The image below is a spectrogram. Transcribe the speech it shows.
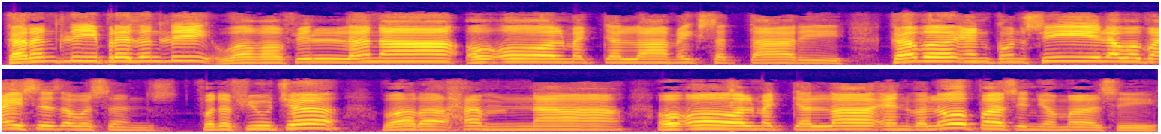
Currently, presently, waghfir lana, O Almighty Allah, make sattari, cover and conceal our vices, our sins. For the future, warahamna, O oh Almighty Allah, envelope us in your mercy.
